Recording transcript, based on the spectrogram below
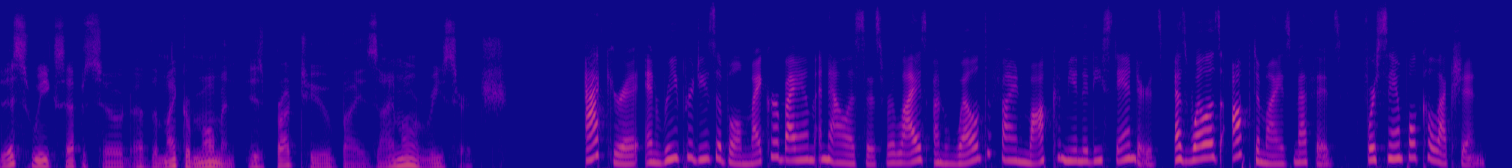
This week's episode of the Micro Moment is brought to you by Zymo Research. Accurate and reproducible microbiome analysis relies on well defined mock community standards as well as optimized methods for sample collection,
